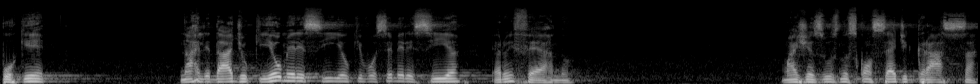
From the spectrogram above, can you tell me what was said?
porque na realidade o que eu merecia, o que você merecia, era o inferno. Mas Jesus nos concede graça.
